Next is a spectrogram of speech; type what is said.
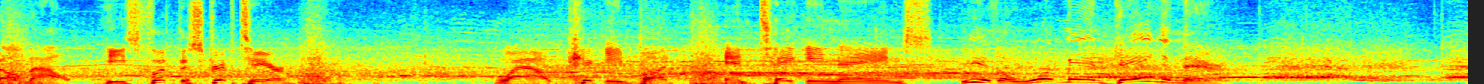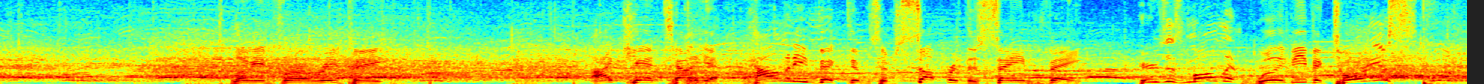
bell now. He's flipped the script here. Wow, kicking butt and taking names. He is a one-man gang in there. Looking for a repeat. I can't tell you how many victims have suffered the same fate. Here's his moment. Will he be victorious?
